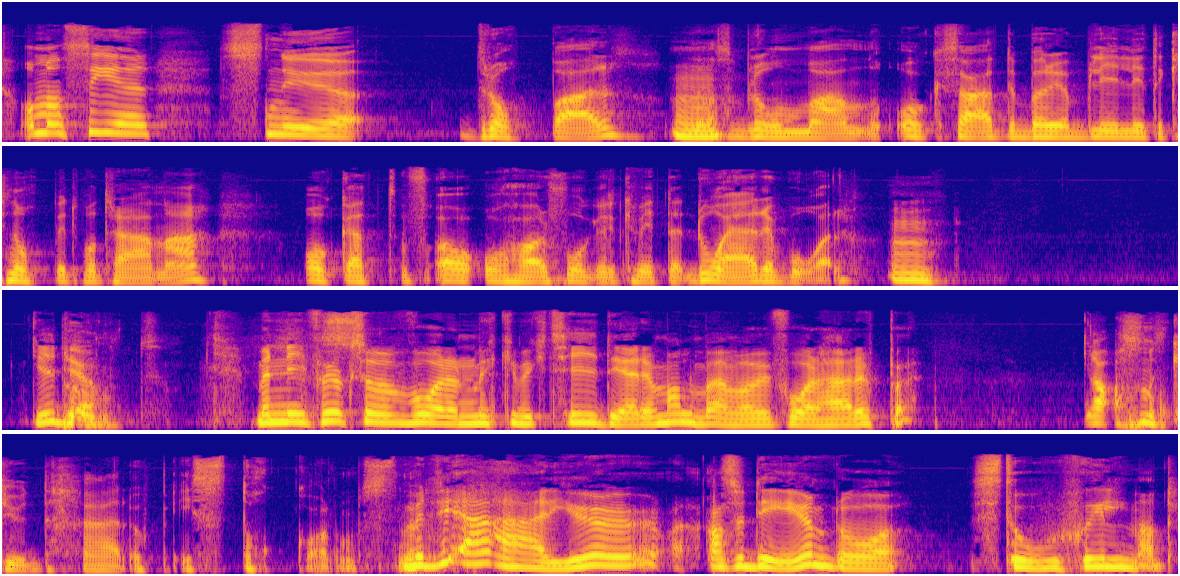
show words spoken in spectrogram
om man ser snödroppar, mm. alltså blomman och så att det börjar bli lite knoppigt på träna och, att, och har fågelkvitter, då är det vår. Mm. Gud, ja. Men ni får ju också våren mycket, mycket tidigare i Malmö än vad vi får här uppe. Ja, men gud, här uppe i Stockholm. Men det är ju, alltså det är ju ändå stor skillnad.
